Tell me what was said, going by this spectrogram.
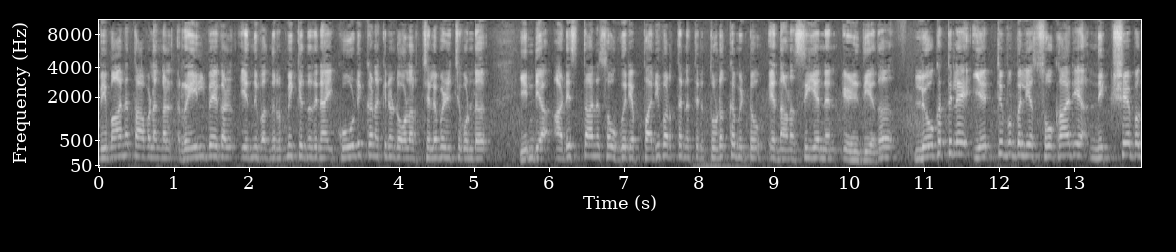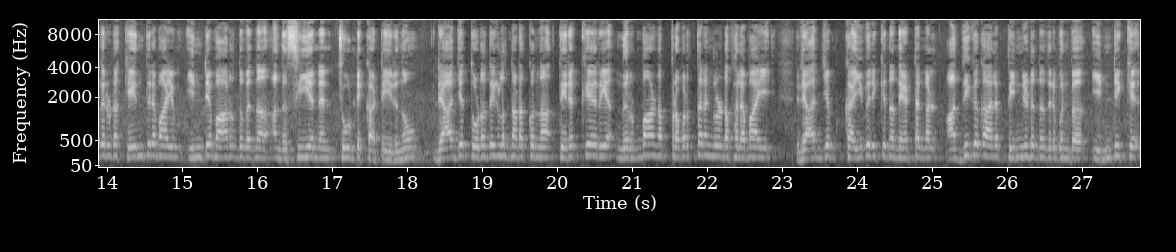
വിമാനത്താവളങ്ങൾ റെയിൽവേകൾ എന്നിവ നിർമ്മിക്കുന്നതിനായി കോടിക്കണക്കിന് ഡോളർ ചെലവഴിച്ചുകൊണ്ട് ഇന്ത്യ അടിസ്ഥാന സൗകര്യ പരിവർത്തനത്തിന് തുടക്കമിട്ടു എന്നാണ് സി എഴുതിയത്. ലോകത്തിലെ ഏറ്റവും വലിയ സ്വകാര്യ നിക്ഷേപകരുടെ കേന്ദ്രമായും ഇന്ത്യ മാറുന്നുവെന്ന് അന്ന് സി ചൂണ്ടിക്കാട്ടിയിരുന്നു. രാജ്യത്തുടനീളം നടക്കുന്ന തിരക്കേറിയ നിർമ്മാണ പ്രവർത്തനങ്ങളുടെ ഫലമായി രാജ്യം കൈവരിക്കുന്ന നേട്ടങ്ങൾ അധികകാലം പിന്നിടുന്നതിന് മുൻപ് ഇന്ത്യയ്ക്ക്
